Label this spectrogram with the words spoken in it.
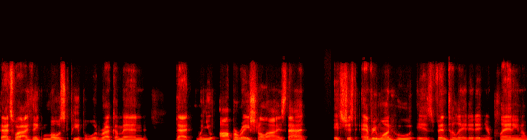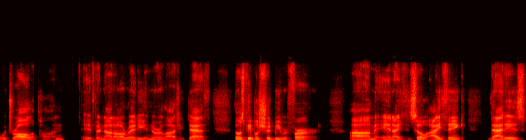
that's why i think most people would recommend that when you operationalize that it's just everyone who is ventilated and you're planning a withdrawal upon if they're not already in neurologic death, those people should be referred. Um, and I, so I think that is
